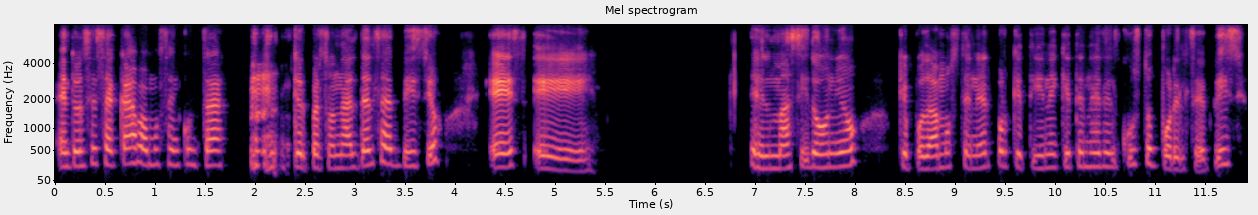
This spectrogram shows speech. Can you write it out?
Entonces acá vamos a encontrar que el personal del servicio es eh, el más idóneo que podamos tener porque tiene que tener el gusto por el servicio,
